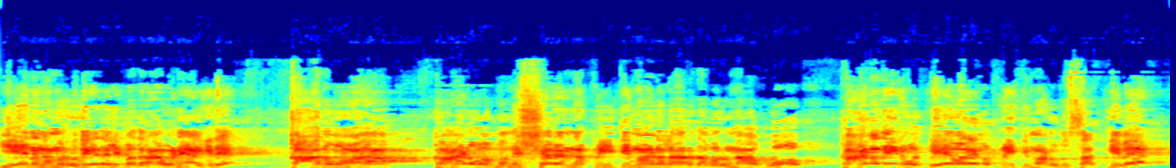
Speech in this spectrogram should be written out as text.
ಏನು ನಮ್ಮ ಹೃದಯದಲ್ಲಿ ಬದಲಾವಣೆ ಆಗಿದೆ? ಕಾಣುವ ಕಾಣುವ ಮನುಷ್ಯರನ್ನ ಪ್ರೀತಿ ಮಾಡಲಾರದವರು ನಾವು ಕಾಣದೇ ಇರುವ ದೇವರನ್ನು ಪ್ರೀತಿ ಮಾಡಲು ಸಾಧ್ಯವೇ?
